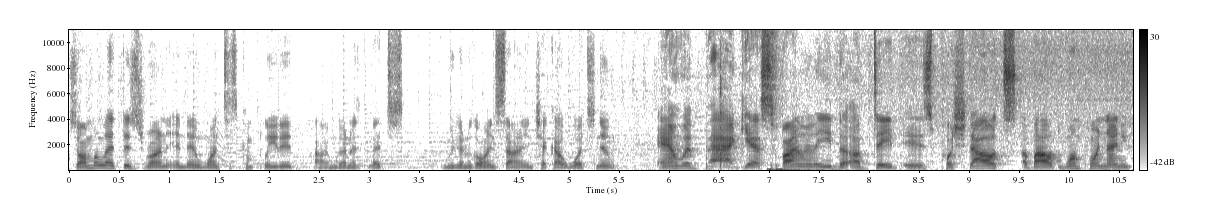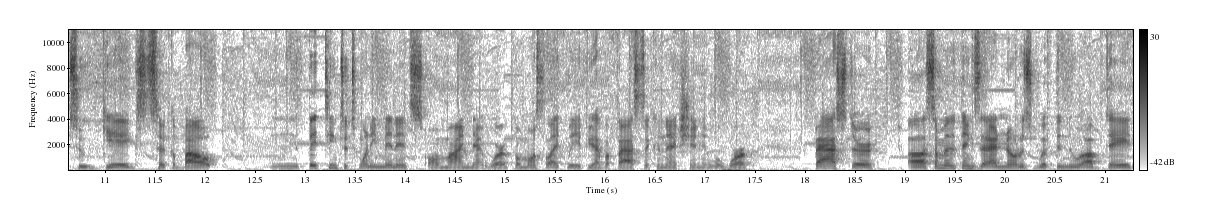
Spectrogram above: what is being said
so I'm gonna let this run and then once it's completed I'm gonna let's we're gonna go inside and check out what's new and we're back. Yes, finally the update is pushed out. About 1.92 gigs took about 15 to 20 minutes on my network, but most likely if you have a faster connection, it will work faster. Uh, some of the things that I noticed with the new update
